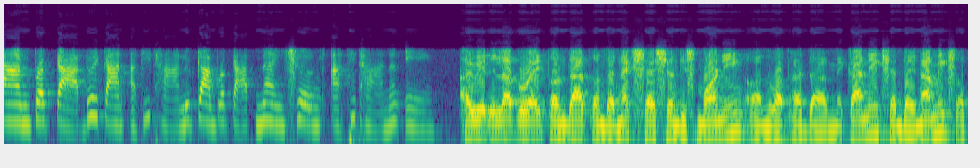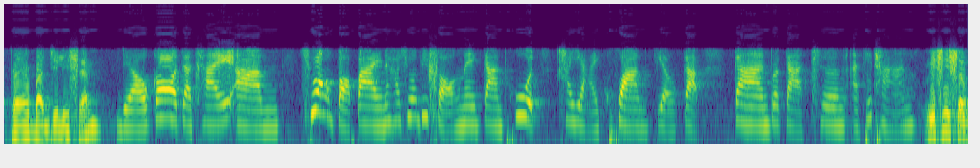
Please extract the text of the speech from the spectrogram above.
การประกาศด้วยการอธิษฐานหรือการประกาศในเชิงอธิษฐานนั่นเอง I will elaborate on that on the next session this morning on what are the mechanics and dynamics of prayer evangelism. เดี๋ยวก็จะใช้อ่าช่วงต่อไปนะคะช่วงที่สองในการพูดขยายความเกี่ยวกับ การประกาศเชิงอธิษฐาน which is a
